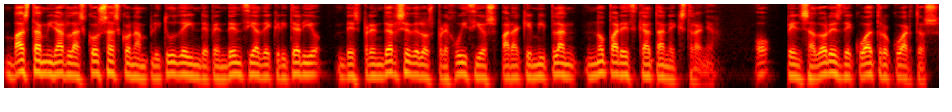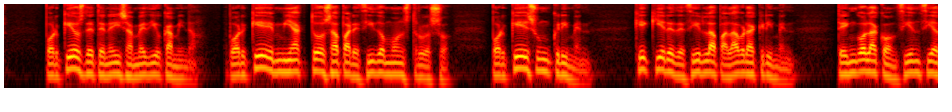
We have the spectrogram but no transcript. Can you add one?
Basta mirar las cosas con amplitud e independencia de criterio, desprenderse de los prejuicios para que mi plan no parezca tan extraño. Oh, pensadores de cuatro cuartos. ¿Por qué os detenéis a medio camino? ¿Por qué en mi acto os ha parecido monstruoso? ¿Por qué es un crimen? ¿Qué quiere decir la palabra crimen? Tengo la conciencia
